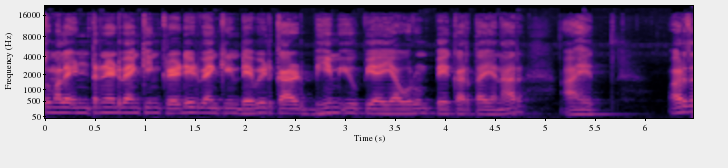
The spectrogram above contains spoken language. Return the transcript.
तुम्हाला internet banking credit banking debit card भीम यू पी आय यावरून पे करता येणार आहेत. अर्ज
